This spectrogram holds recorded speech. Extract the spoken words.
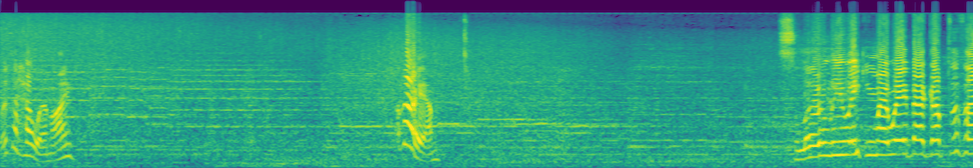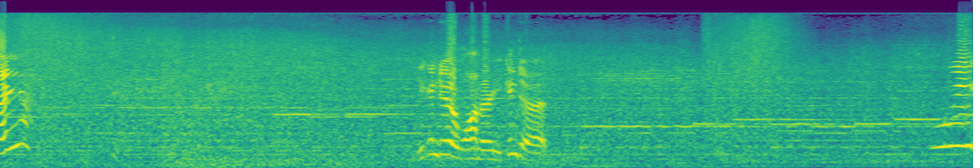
Where the hell am I? Oh, there I am. Slowly waking my way back up the thing. You can do it, Wander. You can do it. Whee!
